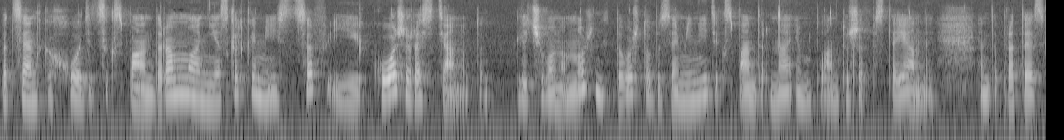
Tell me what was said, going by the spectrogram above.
пациентка ходит с экспандером несколько месяцев, и кожа растянута. Для чего нам нужно? Для того, чтобы заменить экспандер на имплант, уже постоянный эндопротез.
